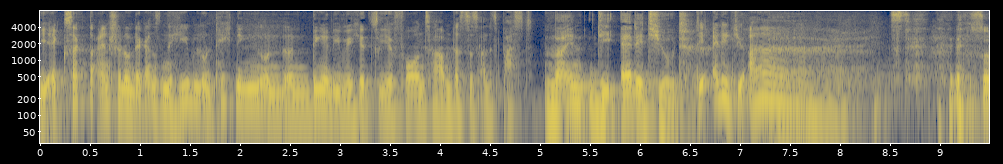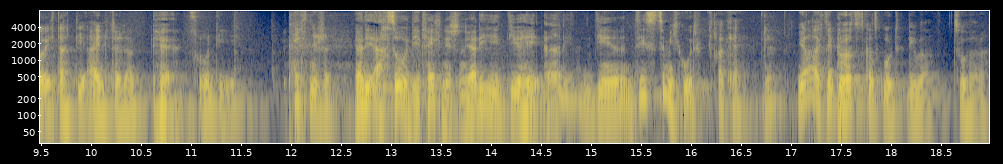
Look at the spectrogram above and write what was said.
die exakte Einstellung der ganzen Hebel und Techniken und, und Dinge, die wir jetzt hier vor uns haben, dass das alles passt. Nein, die Attitude. Die Attitude, ah, so, ich dachte die Einstellung. Ja. So die technische. Ja, die, ach so, die technischen, ja, die, die, ja, die, die, die ist ziemlich gut. Okay. Ja, ich denke, du hörst es ganz gut, lieber Zuhörer.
